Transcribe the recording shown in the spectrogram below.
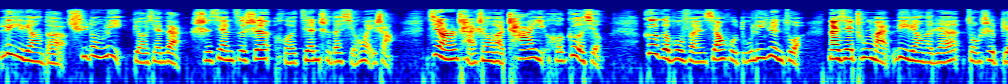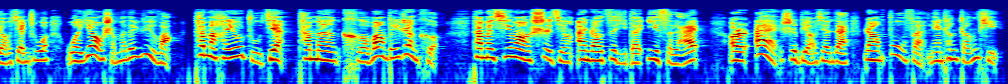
力量的驱动力表现在实现自身和坚持的行为上，进而产生了差异和个性。各个部分相互独立运作。那些充满力量的人总是表现出“我要什么”的欲望，他们很有主见，他们渴望被认可，他们希望事情按照自己的意思来。而爱是表现在让部分连成整体、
